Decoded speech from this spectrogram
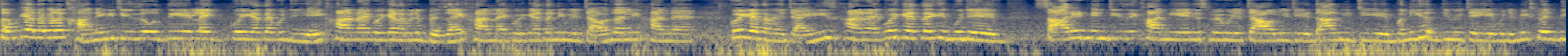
सबके अलग अलग खाने की चीज़ें होती है। लाइक कोई कहता है मुझे यही खाना है, कोई कहता है मुझे पिज्जा ही खाना है, कोई कहता है नहीं मुझे चावल दाल खाना है, कोई कहता है मुझे चाइनीज़ खाना है, कोई कहता है कि मुझे सारे इंडियन चीज़ें खानी है जिसमें मुझे चावल भी चाहिए, दाल भी चाहिए, पनीर सब्ज़ी भी चाहिए, मुझे मिक्स वेज भी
